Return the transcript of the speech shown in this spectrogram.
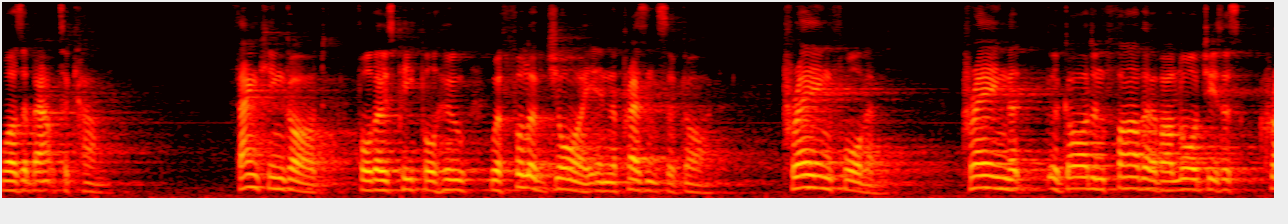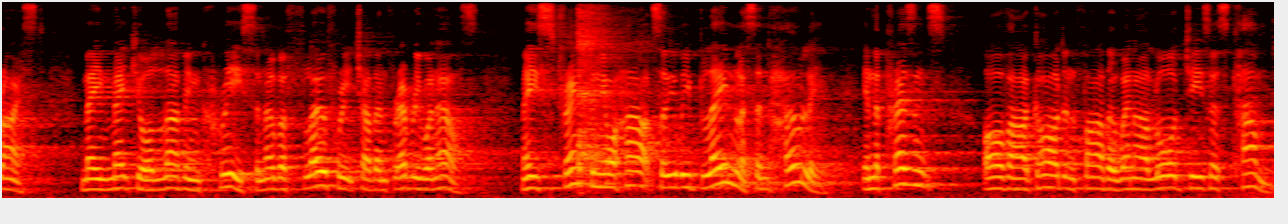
was about to come. Thanking God for those people who were full of joy in the presence of God, praying for them, praying that the God and Father of our Lord Jesus Christ may make your love increase and overflow for each other and for everyone else. May He strengthen your heart so you'll be blameless and holy in the presence of our God and Father when our Lord Jesus comes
